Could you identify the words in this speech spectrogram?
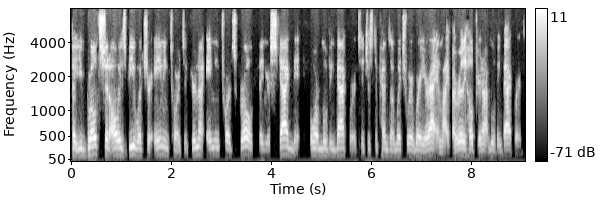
But your growth should always be what you're aiming towards. If you're not aiming towards growth, then you're stagnant or moving backwards. It just depends on which where, where you're at in life. I really hope you're not moving backwards.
